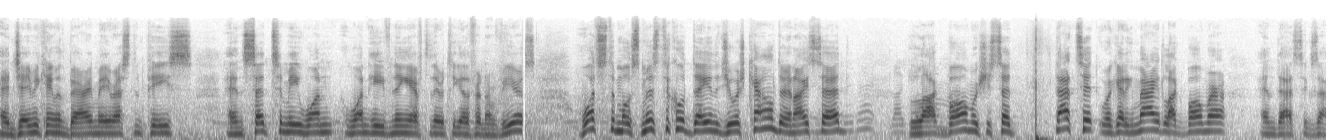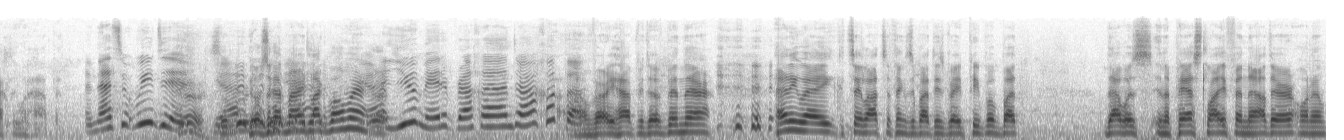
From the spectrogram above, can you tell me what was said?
And Jamie came with Barry, may rest in peace, and said to me one one evening after they were together for a number of years, "What's the most mystical day in the Jewish calendar?" And I said, "Lag B'Omer." She said, "That's it. We're getting married, Lag B'Omer," and that's exactly what happened. And that's what we did. yeah. You also got married, like B'Omer. And you made a bracha under our chuppah. I'm very happy to have been there. anyway, you could say lots of things about these great people, but that was in a past life, and now they're on a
